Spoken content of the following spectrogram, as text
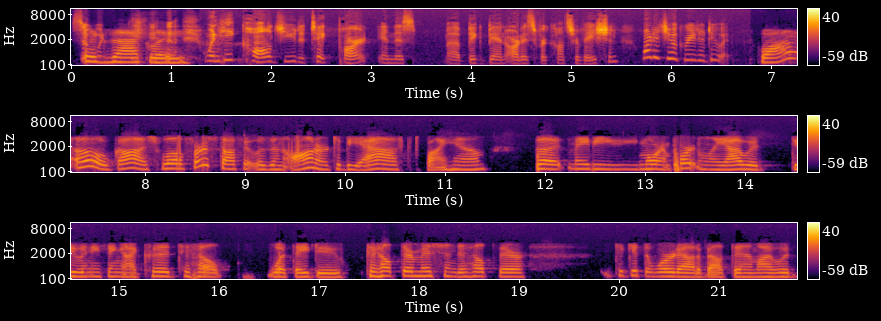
So exactly. When, when he called you to take part in this uh, Big Bend Artists for Conservation, why did you agree to do it? Why? Oh, gosh. Well, first off, it was an honor to be asked by him, but maybe more importantly, I would do anything I could to help what they do, to help their mission, to help their to get the word out about them. I would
